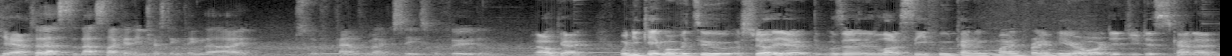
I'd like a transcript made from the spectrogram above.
Yeah. So that's that's like an interesting thing that I sort of found from overseas for food and Okay. When you came over to Australia, was there a lot of seafood kind of mind frame here, or did you just kind of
